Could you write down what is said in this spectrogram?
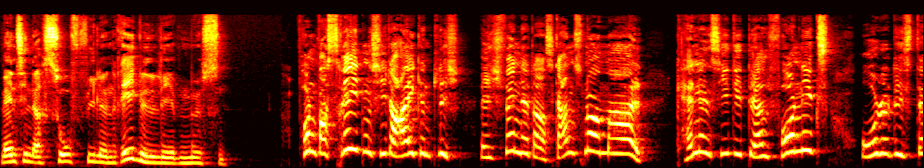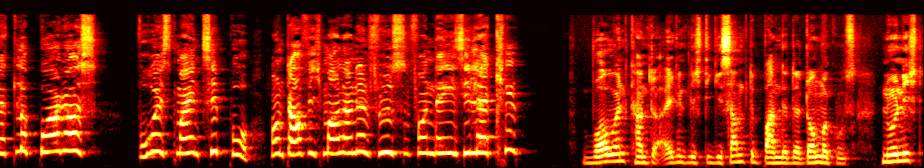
wenn sie nach so vielen Regeln leben müssen? Von was reden Sie da eigentlich? Ich finde das ganz normal. Kennen Sie die Delphonics oder die Stettler Brothers? Wo ist mein Zippo? Und darf ich mal an den Füßen von Daisy lecken? Warren kannte eigentlich die gesamte Bande der Domagus, nur nicht,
